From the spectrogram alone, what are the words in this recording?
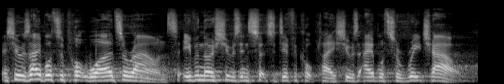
And she was able to put words around, even though she was in such a difficult place, she was able to reach out.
